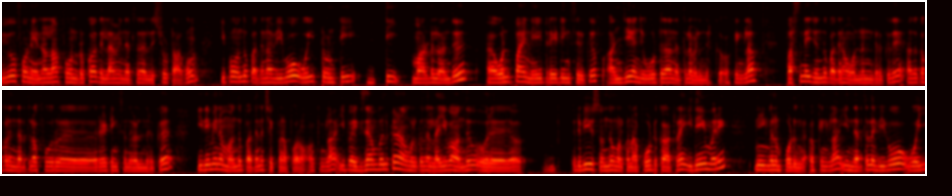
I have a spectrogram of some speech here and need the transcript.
விவோ ஃபோன் என்னெல்லாம் ஃபோன் இருக்கோ அது எல்லாமே இந்த இடத்துல லிஸ்ட் அவுட் ஆகும். இப்போ வந்து பார்த்தீங்கன்னா Vivo Y twenty T model வந்து ஒன் பாயிண்ட் எயிட் ரேட்டிங்ஸ் இருக்குது அஞ்சு அஞ்சு ஓட்டு தான் அந்த இடத்துல விழுந்திருக்கு. ஓகேங்களா பர்சன்டேஜ் வந்து பார்த்தீங்கன்னா ஒன்றுன்னு இருக்குது. அதுக்கப்புறம் இந்த இடத்துல ஃபோர் ரேட்டிங்ஸ் வந்து விழுந்திருக்கு. இதையுமே நம்ம வந்து பார்த்தீங்கன்னா செக் பண்ண போகிறோம் ஓகேங்களா இப்போ எக்ஸாம்பிளுக்கு நான் உங்களுக்கு வந்து லைவாக வந்து ஒரு ரிவ்யூஸ் வந்து உங்களுக்கு நான் போட்டு காட்டுறேன். இதே மாதிரி நீங்களும் போடுங்க. ஓகேங்களா இந்த இடத்துல Vivo Y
